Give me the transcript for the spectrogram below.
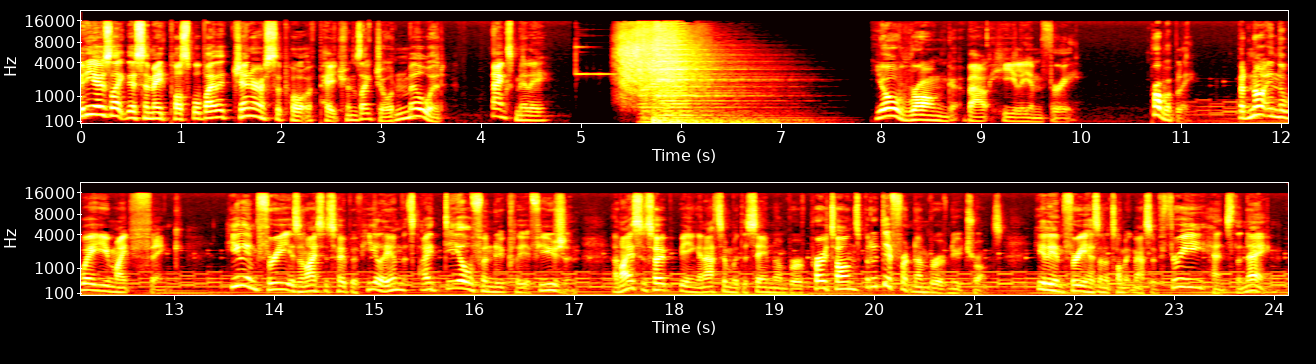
Videos like this are made possible by the generous support of patrons like Jordan Millwood. Thanks, Millie. You're wrong about helium-3. Probably, but not in the way you might think. Helium-3 is an isotope of helium that's ideal for nuclear fusion, an isotope being an atom with the same number of protons but a different number of neutrons. Helium-3 has an atomic mass of 3, hence the name.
